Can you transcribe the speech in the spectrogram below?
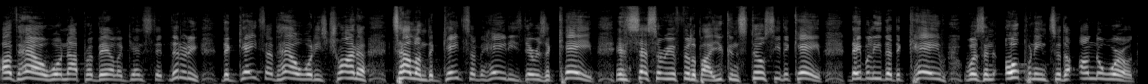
of hell will not prevail against it. Literally, the gates of hell, what he's trying to tell them, the gates of Hades, there is a cave in Caesarea Philippi. You can still see the cave. They believe that the cave was an opening to the underworld.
